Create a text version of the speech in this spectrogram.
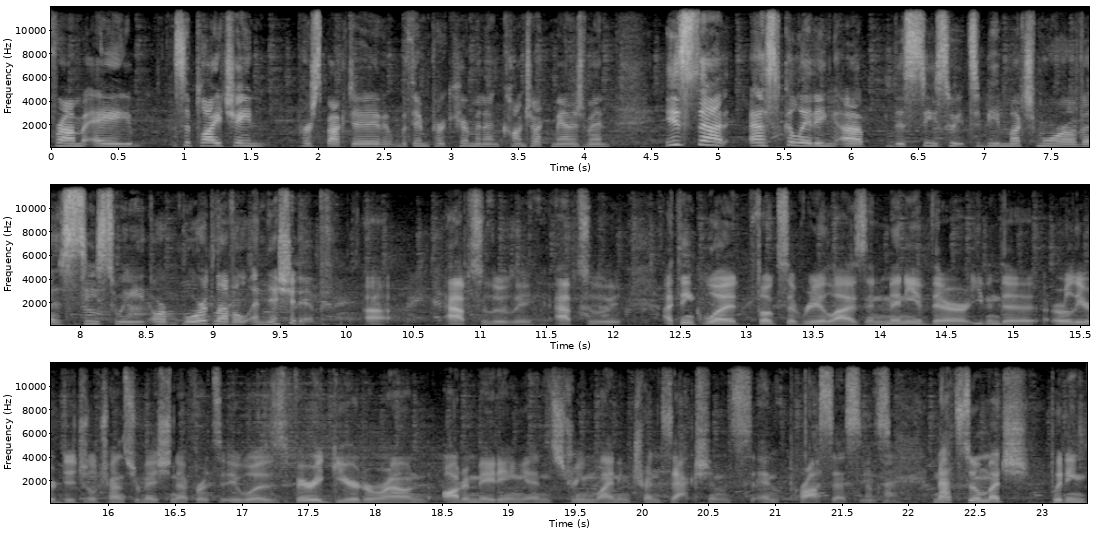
from a supply chain perspective within procurement and contract management, is that escalating up the C-suite to be much more of a C-suite or board level initiative? Uh, absolutely, absolutely. I think what folks have realized in many of their, even the earlier digital transformation efforts, it was very geared around automating and streamlining transactions and processes. Okay. Not so much putting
